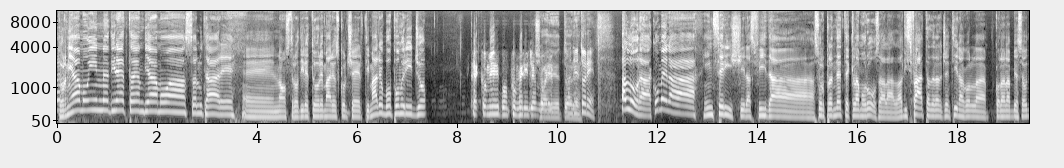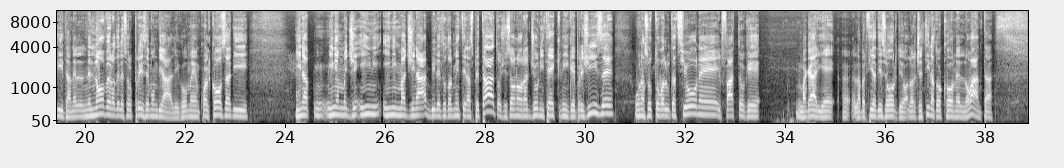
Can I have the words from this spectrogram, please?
Torniamo in diretta e andiamo a salutare eh, il nostro direttore Mario Sconcerti. Mario, buon pomeriggio. Eccomi, buon pomeriggio a Ciao, voi. direttore. Direttore, Allora, come la inserisci la sfida sorprendente e clamorosa, la, la disfatta dell'Argentina con, la- con l'Arabia Saudita nel, nel novero delle sorprese mondiali, come un qualcosa di ina- inimmaggi- in- inimmaginabile, totalmente inaspettato? Ci sono ragioni tecniche precise, una sottovalutazione, il fatto che magari è eh, la partita di esordio, all'Argentina toccò nel 90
